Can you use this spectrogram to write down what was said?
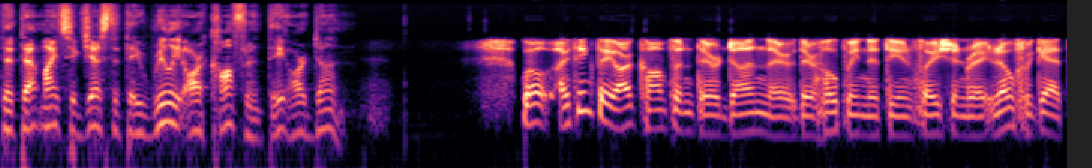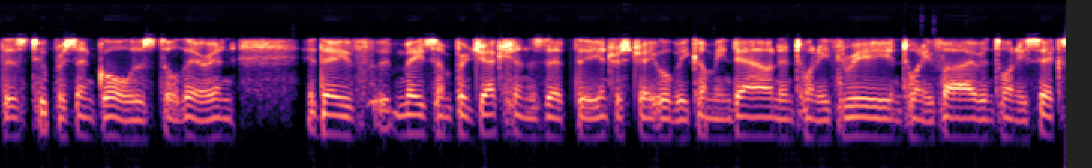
that that might suggest that they really are confident they are done. Well, I think they are confident they're done. They're they're hoping that the inflation rate. Don't forget, this two percent goal is still there, and they've made some projections that the interest rate will be coming down in 23 and 25 and 26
